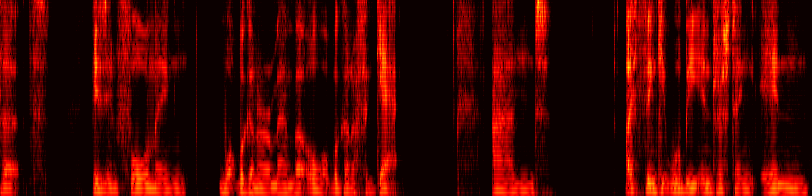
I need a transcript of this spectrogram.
that is informing what we're going to remember or what we're going to forget. And I think it will be interesting in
